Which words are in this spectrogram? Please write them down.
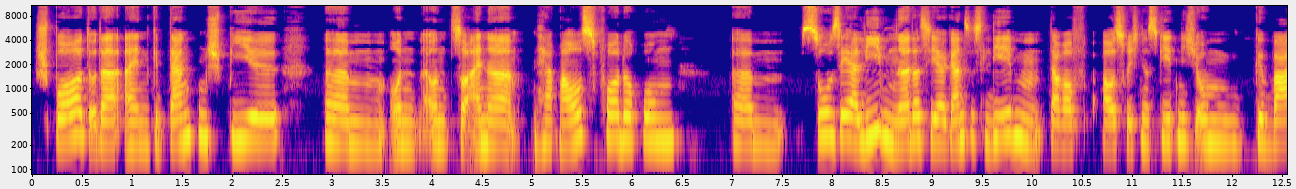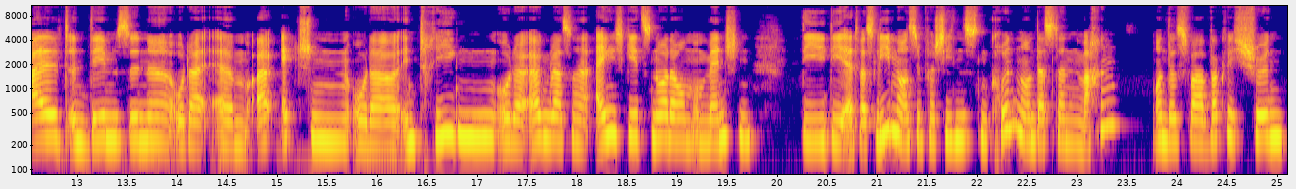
Sport oder ein Gedankenspiel ähm, und, und so eine Herausforderung ähm, so sehr lieben, ne, dass sie ihr ganzes Leben darauf ausrichten. Es geht nicht um Gewalt in dem Sinne oder ähm, Action oder Intrigen oder irgendwas, sondern eigentlich geht's nur darum, um Menschen, die, die etwas lieben aus den verschiedensten Gründen und das dann machen. Und das war wirklich schön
